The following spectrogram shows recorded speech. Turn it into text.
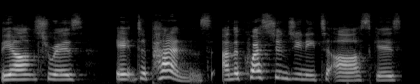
The answer is it depends. And the questions you need to ask is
